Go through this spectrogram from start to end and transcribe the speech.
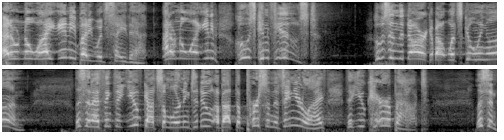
I don't know why anybody would say that. I don't know why anybody. Who's confused? Who's in the dark about what's going on? Listen, I think that you've got some learning to do about the person that's in your life that you care about. Listen,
